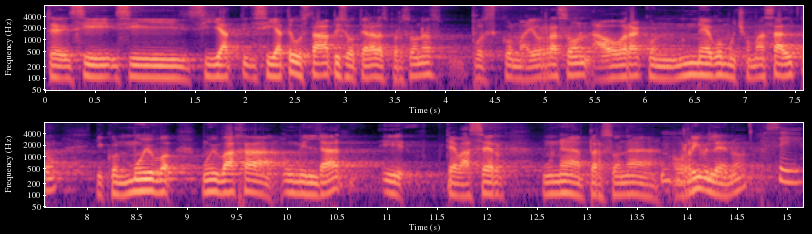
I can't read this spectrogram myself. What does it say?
Te, si, si, si, ya, si ya te gustaba pisotear a las personas, pues con mayor razón, ahora con un ego mucho más alto y con muy, muy baja humildad, y te va a hacer una persona uh -huh. horrible, ¿no? Sí.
